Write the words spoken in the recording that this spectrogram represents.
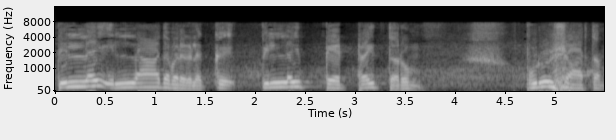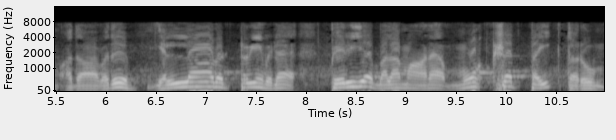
பிள்ளை இல்லாதவர்களுக்கு பிள்ளை பேற்றை தரும். புருஷார்த்தம். அதாவது எல்லாவற்றையும் விட பெரிய பலமான மோட்சத்தை தரும்.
